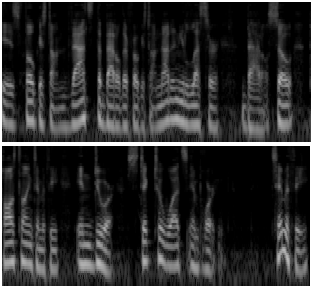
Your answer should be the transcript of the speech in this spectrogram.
is focused on. That's the battle they're focused on, not any lesser battle. So Paul's telling Timothy, endure, stick to what's important. Timothy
